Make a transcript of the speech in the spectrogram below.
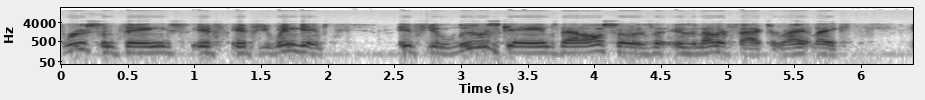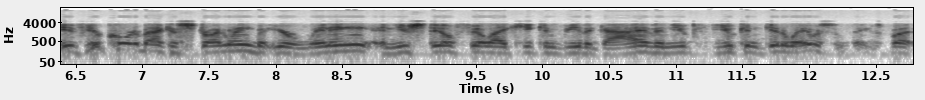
through some things if if you win games. If you lose games, that also is is another factor, right? Like if your quarterback is struggling but you're winning and you still feel like he can be the guy, then you you can get away with some things. But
